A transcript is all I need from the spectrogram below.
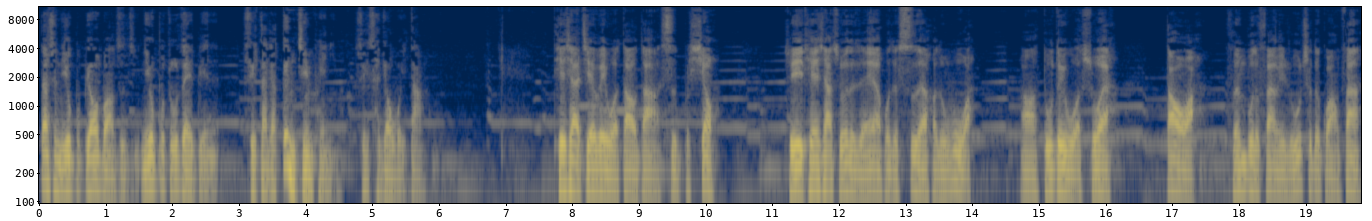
但是你又不标榜自己，你又不主宰别人，所以大家更敬佩你所以才叫伟大。天下皆为我道大，是不孝。所以天下所有的人呀，或者事啊，或者物啊，啊，都对我说呀，道啊，分布的范围如此的广泛，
